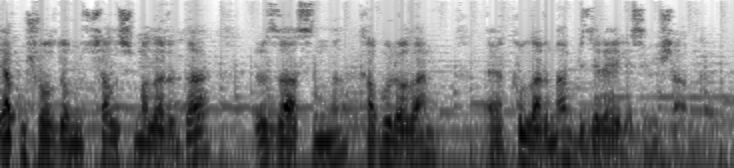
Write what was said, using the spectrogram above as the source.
Yapmış olduğumuz çalışmaları da rızasını kabul olan e, kullarından bizlere eylesin inşallah.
